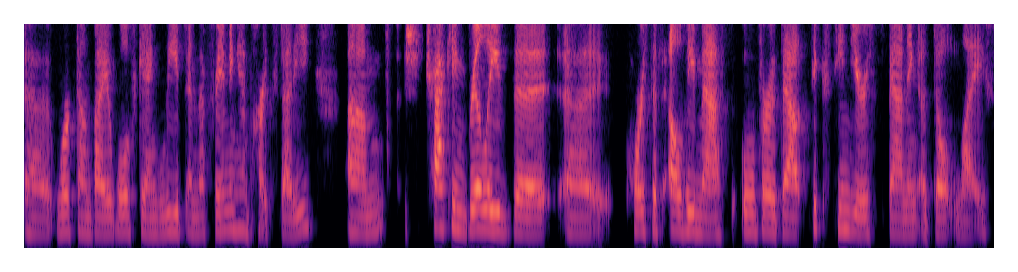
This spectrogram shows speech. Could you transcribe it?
uh, worked on by Wolfgang Lieb in the Framingham Heart Study, um, tracking really the uh, course of LV mass over about 16 years spanning adult life.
